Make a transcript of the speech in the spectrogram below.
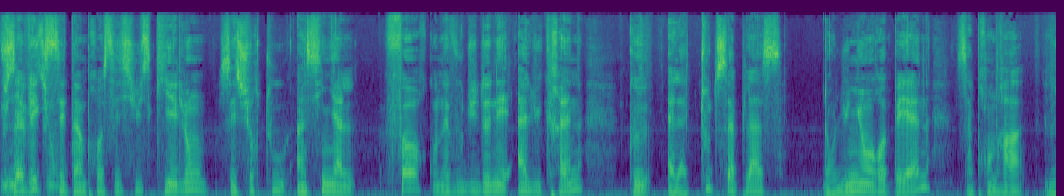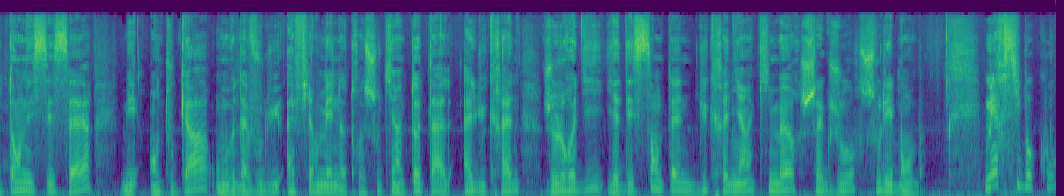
Vous savez que c'est un processus qui est long, c'est surtout un signal fort qu'on a voulu donner à l'Ukraine, qu'elle a toute sa place dans l'Union européenne. Ça prendra le temps nécessaire, mais en tout cas, on a voulu affirmer notre soutien total à l'Ukraine. Je le redis, il y a des centaines d'Ukrainiens qui meurent chaque jour sous les bombes. Merci beaucoup,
